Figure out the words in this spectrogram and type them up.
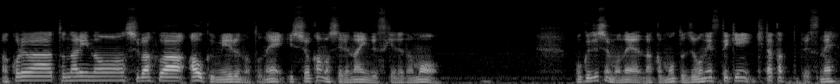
これは隣の芝生は青く見えるのとね、一緒かもしれないんですけれども、僕自身もね、なんかもっと情熱的に生きたかったですね。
